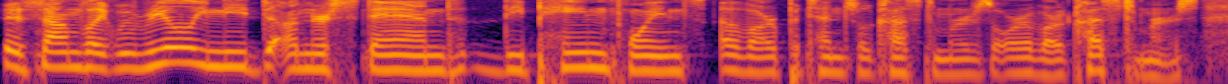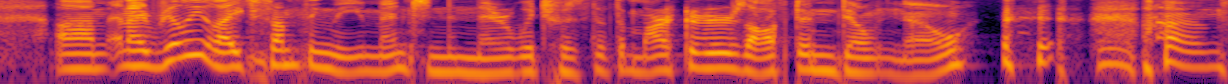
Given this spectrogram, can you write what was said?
it sounds like we really need to understand the pain points of our potential customers or of our customers. Um, and I really liked something that you mentioned in there, which was that the marketers often don't know. um,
